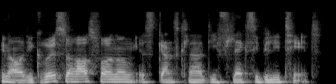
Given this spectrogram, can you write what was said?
Genau, die größte Herausforderung ist ganz klar die Flexibilität.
